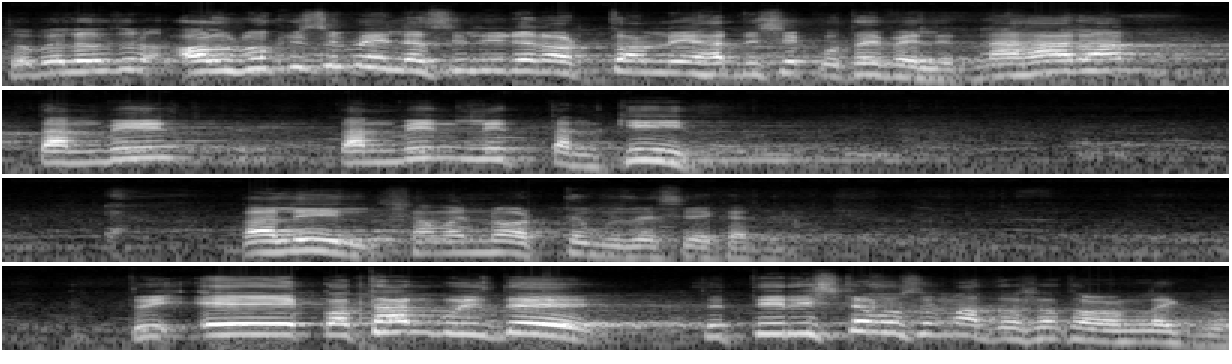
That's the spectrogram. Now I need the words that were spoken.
তো বেলে অল্প কিছু বেলা ছিল এটার অর্থ আপনি হাদিসে কোথায় পাইলেন? নাহারান, তানবীর, তানবিন লিত তানকির। কালিল, সামান্য অর্থে বুঝেছি এখানে। তুই এ কথা বুঝতে, তুই তিরিশটা বছর মাদ্রাসা তরণ লাগবো।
